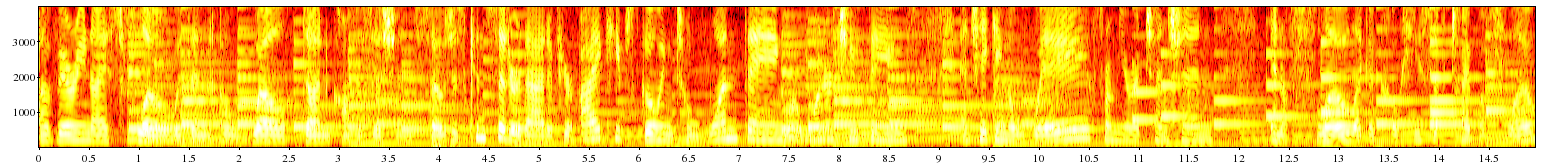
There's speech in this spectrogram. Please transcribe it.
a very nice flow within a well done composition. So just consider that if your eye keeps going to one thing or one or two things and taking away from your attention in a flow, like a cohesive type of flow,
